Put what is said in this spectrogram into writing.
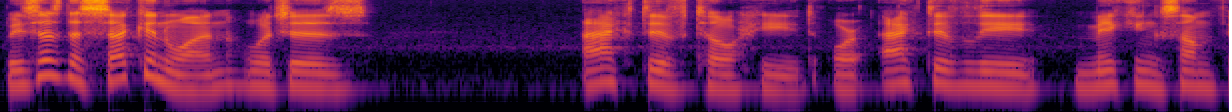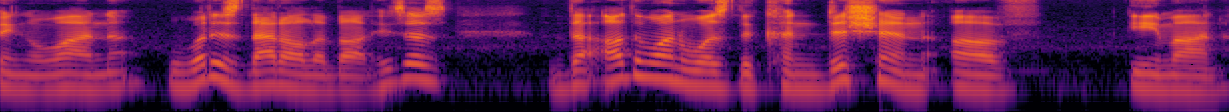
But he says the second one, which is active tawheed or actively making something one, what is that all about? He says the other one was the condition of iman.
